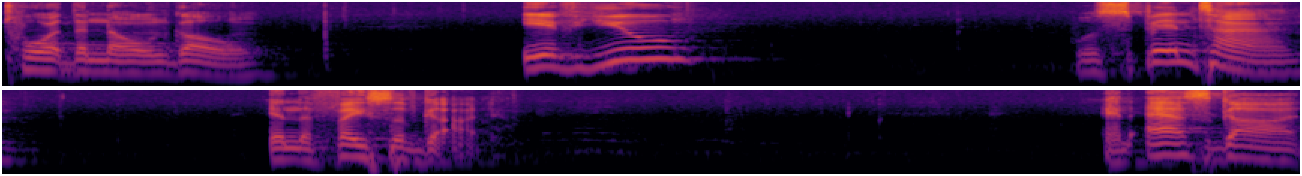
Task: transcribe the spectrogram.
toward the known goal. If you will spend time in the face of God and ask God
